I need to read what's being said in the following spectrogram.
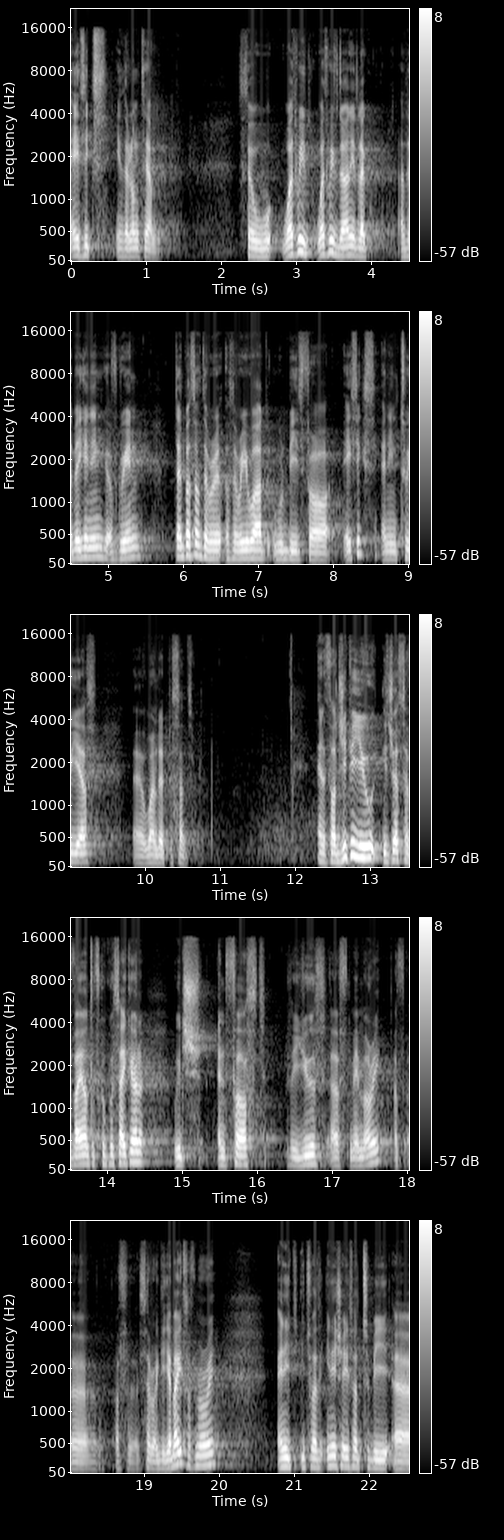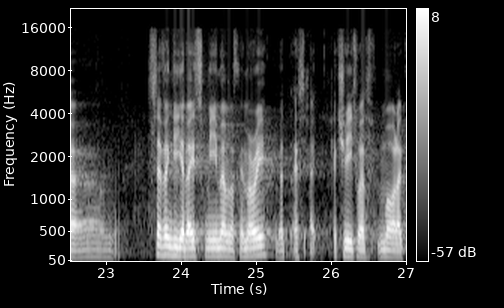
ASICs in the long term. So what, we, what we've done is like at the beginning of Grin, 10% of the, the reward will be for ASICs, and in two years, 100%. Uh, and for GPU, it's just a variant of Cuckoo Cycle, which enforced the use of memory, of, uh, of uh, several gigabytes of memory. And it, it, was initially thought to be um, 7 gigabytes minimum of memory, but actually it was more like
